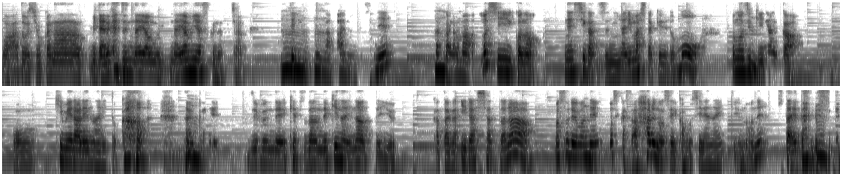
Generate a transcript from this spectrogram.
わあどうしようかなみたいな感じで悩む悩みやすくなっちゃう。っていうのがあるんですね。だからまあもしこのね4月になりましたけれどもこの時期なんかこう決められないとかなんかね自分で決断できないなっていう方がいらっしゃったら、まあ、それはね、もしかしたら春のせいかもしれないっていうのをね伝えたいですね。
